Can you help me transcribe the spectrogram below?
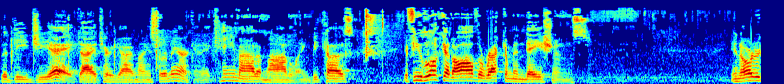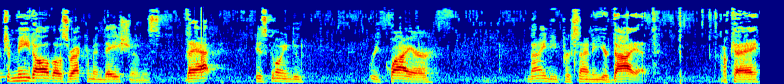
the DGA, Dietary Guidelines for American. It came out of modeling because if you look at all the recommendations, in order to meet all those recommendations, that is going to require 90% of your diet. okay?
